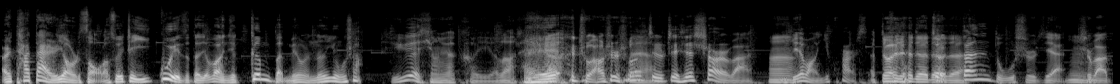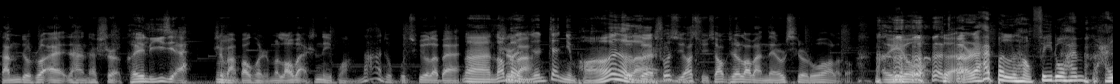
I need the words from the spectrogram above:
而他带着钥匙走了，所以这一柜子的望远镜根本没有人能用得上。越听越可疑了。哎，主要是说就是这些事儿吧，嗯你别往一块儿想。对对对对对，单独事件嗯是吧？咱们就说，哎，那那是可以理解，是吧？嗯包括什么老板身体不好，那就不去了呗。那老板人见你朋友去了，对对，说取消取消，其实老板那时候七十多了都。哎呦，对，而且还奔了趟非洲，还 还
